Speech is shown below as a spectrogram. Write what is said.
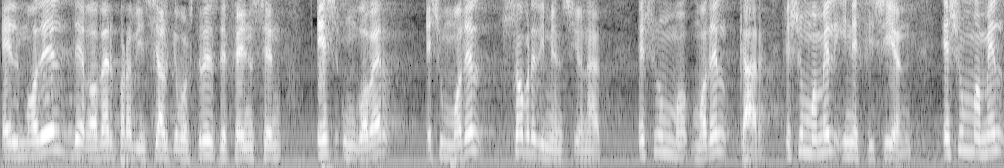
el model de govern provincial que vostès defensen és un govern, és un model sobredimensionat, és un model car, és un model ineficient, és un model,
